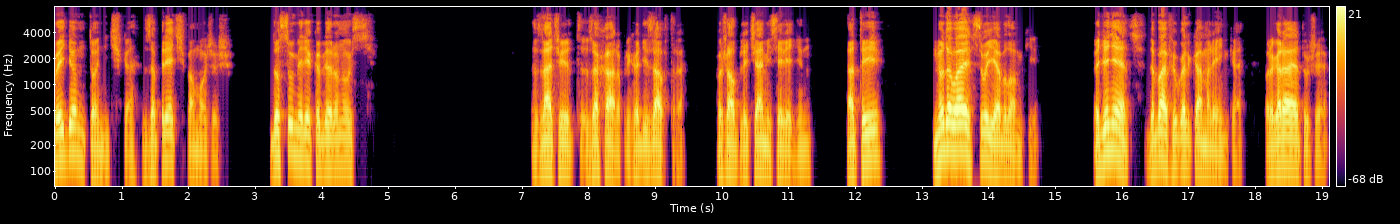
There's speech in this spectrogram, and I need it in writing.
Пойдем, Тонечка, запрячь поможешь. До сумерек обернусь. — Значит, Захар, приходи завтра, — пожал плечами Середин. — А ты? Ну, давай свои обломки. Одинец, добавь уголька маленько, прогорает уже.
